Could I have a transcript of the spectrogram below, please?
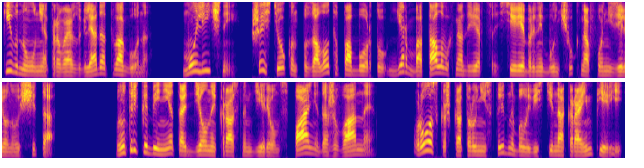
Кивнул, не отрывая взгляда от вагона. Мой личный. Шесть окон, позолота по борту, герб Баталовых на дверце, серебряный бунчук на фоне зеленого щита. Внутри кабинет, отделанный красным деревом, спальня, даже ванная. Роскошь, которую не стыдно было вести на край империи,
